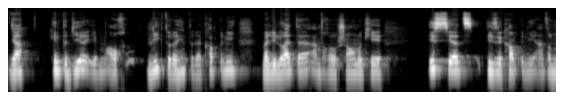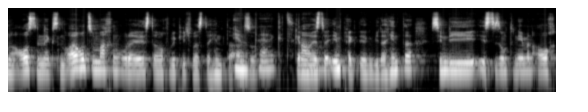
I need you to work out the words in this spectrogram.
ja, hinter dir eben auch liegt oder hinter der Company, weil die Leute einfach auch schauen, okay, ist jetzt diese Company einfach nur aus, den nächsten Euro zu machen oder ist da auch wirklich was dahinter? Also, Impact. genau, ist der Impact irgendwie dahinter? Sind die, ist das Unternehmen auch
